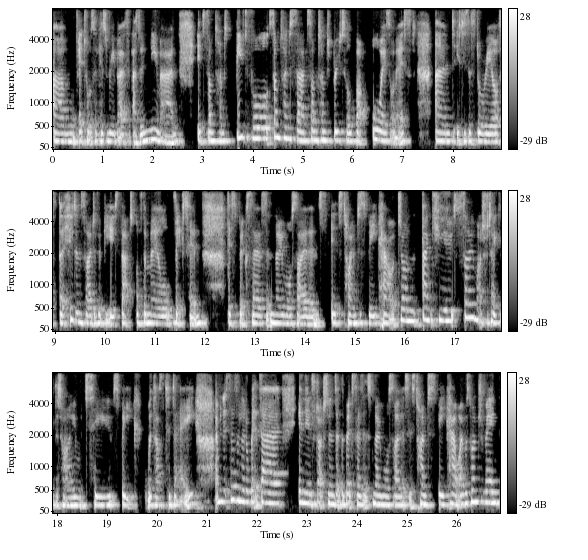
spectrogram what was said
Um, it talks of his rebirth as a new man. It's sometimes beautiful, sometimes sad, sometimes brutal, but always honest. And it is a story of the hidden side of abuse, that of the male victim. This book says, No more silence. It's time to speak out. John, thank you so much for taking the time to speak with us today. I mean, it says a little bit there in the introduction that the book says it's no more silence, it's time to speak out. I was wondering,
